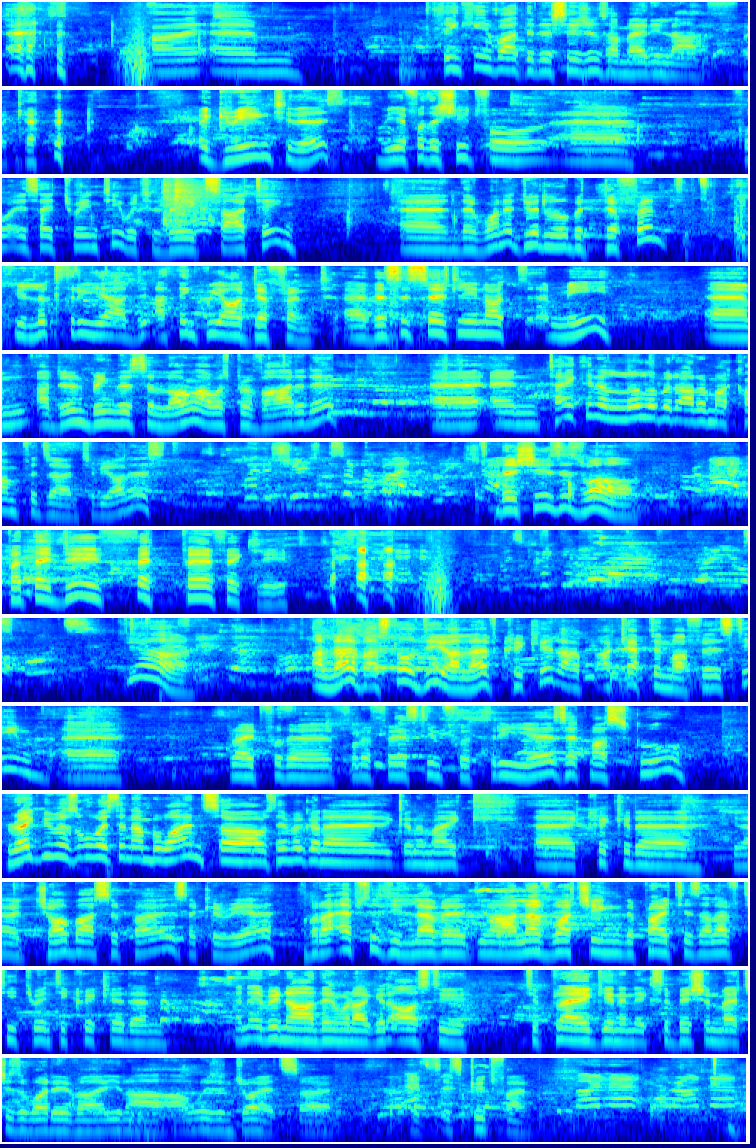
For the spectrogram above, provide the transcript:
I am thinking about the decisions I made in life. Okay, agreeing to this. We're here for the shoot for uh, for SA20, which is very exciting. And they want to do it a little bit different. If you look through here, I think we are different. Uh, this is certainly not me. Um, I didn't bring this along. I was provided it, uh, and taken a little bit out of my comfort zone, to be honest. Were the shoes also provided? Sure? The shoes as well. But they do fit perfectly. Was cricket one of your sports? Yeah, I love. I still do. I love cricket. I, I captained my first team. Uh, played for the for the first team for three years at my school. Rugby was always the number one, so I was never gonna gonna make uh, cricket a you know a job, I suppose, a career. But I absolutely love it. You know, I love watching the Proteas. I love T20 cricket, and and every now and then when I get asked to to play again in exhibition matches or whatever, you know, I, always enjoy it. So it's, it's good fun. Bowler?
